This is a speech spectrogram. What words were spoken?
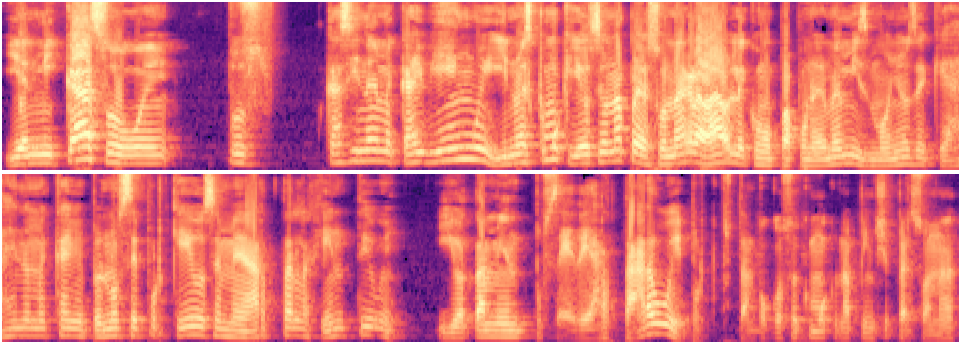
Y en mi caso, güey, pues casi nadie me cae bien, güey. Y no es como que yo sea una persona agradable, como para ponerme mis moños de que, ay, no me cae bien. Pero no sé por qué, o sea, me harta la gente, güey. Y yo también, pues, he de hartar, güey. Porque pues tampoco soy como que una pinche persona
